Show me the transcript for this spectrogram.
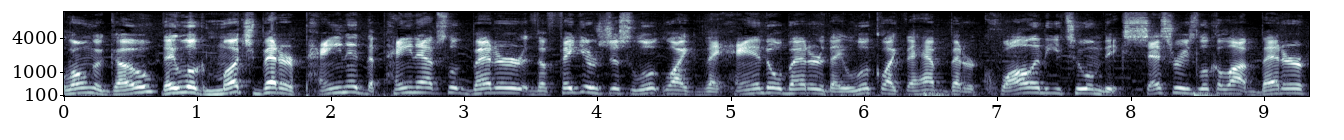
long long ago. They look much better painted. The paint apps look better. The figures just look like they handle better. They look like they have better quality to them. The accessories look a lot better.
